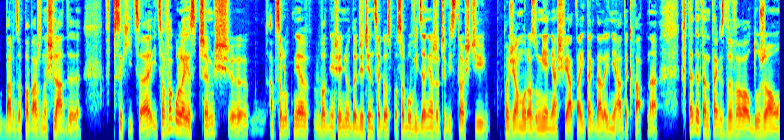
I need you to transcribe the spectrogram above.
bardzo poważne ślady w psychice i co w ogóle jest czymś absolutnie w odniesieniu do dziecięcego sposobu widzenia rzeczywistości poziomu rozumienia świata i tak dalej nieadekwatne. Wtedy ten tekst wywołał dużą,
